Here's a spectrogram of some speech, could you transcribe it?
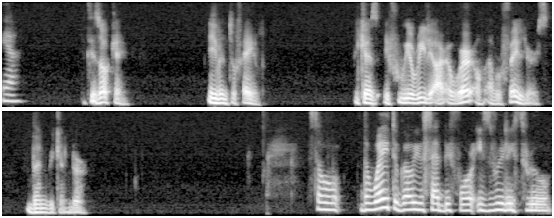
Yeah. It is okay even to fail. Because if we really are aware of our failures, then we can learn. So the way to go, you said before, is really through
